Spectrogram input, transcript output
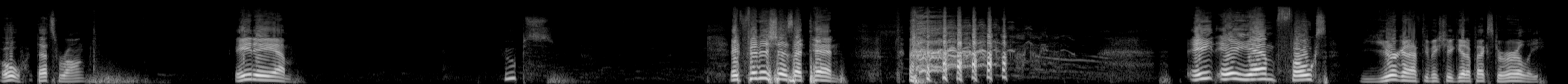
Oh, that's wrong. 8 a.m. Oops. It finishes at 10. 8 a.m., folks. You're going to have to make sure you get up extra early.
